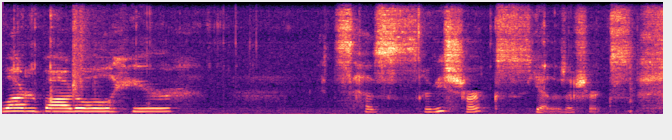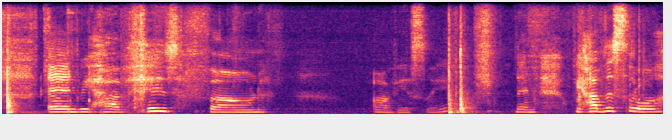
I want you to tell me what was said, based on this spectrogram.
water bottle here. It has, are these sharks? Yeah, those are sharks. And we have his phone, obviously. Then we have this little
